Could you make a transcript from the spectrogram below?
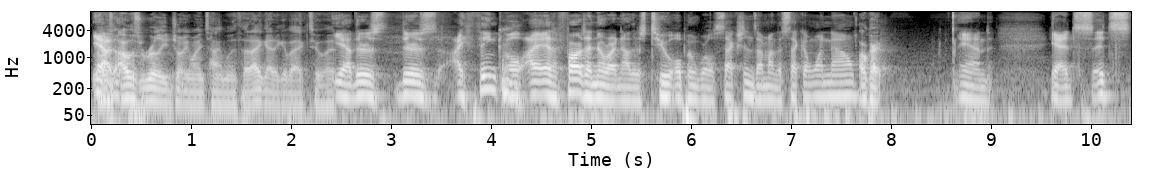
Yeah. I was, I was really enjoying my time with it. I got to get back to it. Yeah, there's there's I think oh, I, as far as I know right now, there's two open world sections. I'm on the second one now. Okay. and yeah, it's it's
